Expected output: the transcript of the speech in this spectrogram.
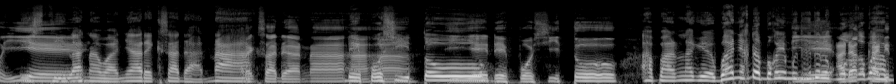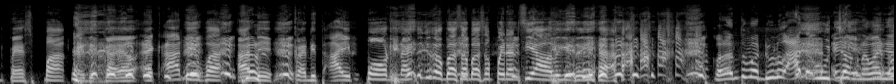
istilah iya. namanya reksadana Reksadana. deposito Iya deposito. apaan lagi ya banyak dah pokoknya begitu loh gue ada gak paham kredit Vespa, kredit KLX, ada pak, ada kredit iPhone. Nah itu juga bahasa-bahasa finansial begitu ya. kalau itu mah dulu ada ujang Iya. namanya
